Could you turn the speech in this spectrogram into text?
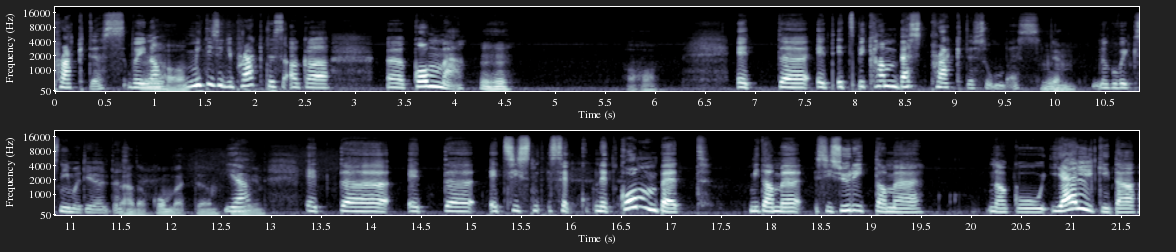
practice või noh, mitte isegi practice, aga äh, komme mm. -hmm. et, äh, et it's become best practice umbes mm, -hmm. nagu võiks niimoodi öelda. tähendab kommet, jah. jah, et, äh, et, äh, et siis see, need kombed, mida me siis üritame nagu jälgida,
